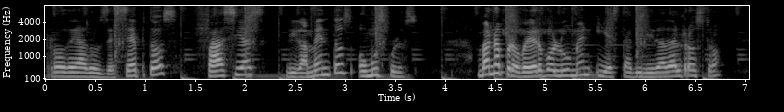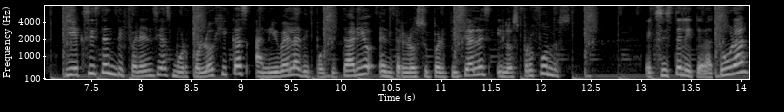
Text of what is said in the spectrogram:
rodeados de septos, fascias, ligamentos o músculos. Van a proveer volumen y estabilidad al rostro y existen diferencias morfológicas a nivel adipositario entre los superficiales y los profundos. Existe literatura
